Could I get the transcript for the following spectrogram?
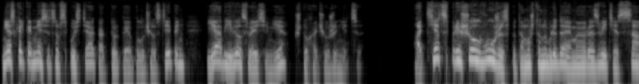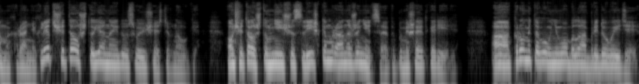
Несколько месяцев спустя, как только я получил степень, я объявил своей семье, что хочу жениться. Отец пришел в ужас, потому что, наблюдая мое развитие с самых ранних лет, считал, что я найду свое счастье в науке. Он считал, что мне еще слишком рано жениться, это помешает карьере. А кроме того, у него была бредовая идея.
